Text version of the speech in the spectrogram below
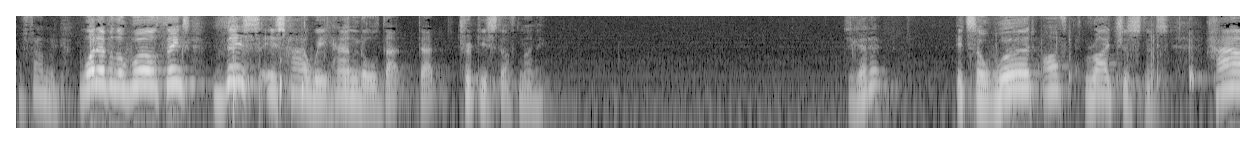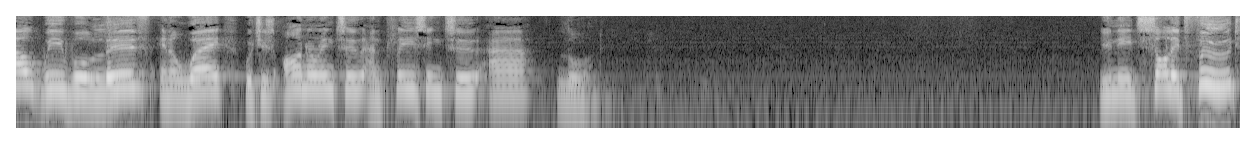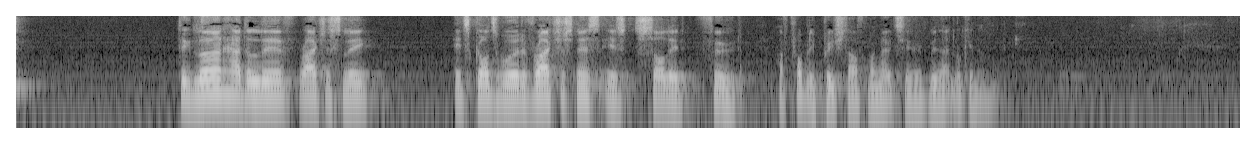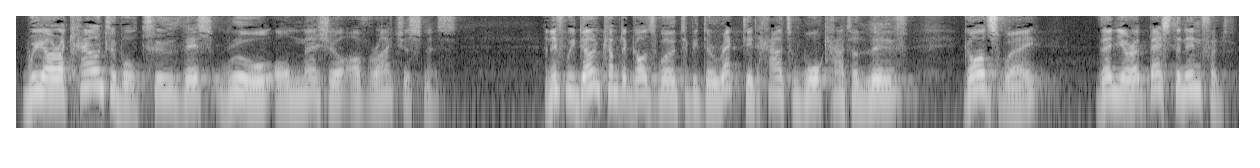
and family. Whatever the world thinks, this is how we handle that, that tricky stuff money. Do you get it? It's a word of righteousness. How we will live in a way which is honoring to and pleasing to our Lord. You need solid food to learn how to live righteously. It's God's word of righteousness is solid food. I've probably preached half my notes here without looking at them. We are accountable to this rule or measure of righteousness. And if we don't come to God's word to be directed how to walk, how to live God's way, then you're at best an infant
